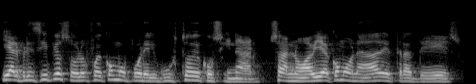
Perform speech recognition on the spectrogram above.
Y al principio solo fue como por el gusto de cocinar. O sea, no había como nada detrás de eso.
